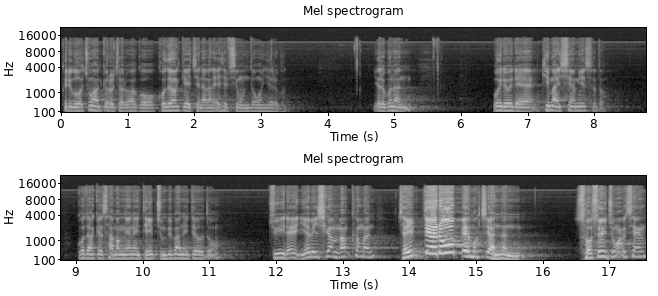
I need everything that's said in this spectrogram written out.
그리고 중학교를 졸업하고 고등학교에 지나가는 SFC 운동원 여러분 여러분은 월요일에 기말 시험이 있어도 고등학교 3학년의 대입 준비반이 되어도 주일에 예배 시간만큼은 절대로 빼먹지 않는 소수의 중학생,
